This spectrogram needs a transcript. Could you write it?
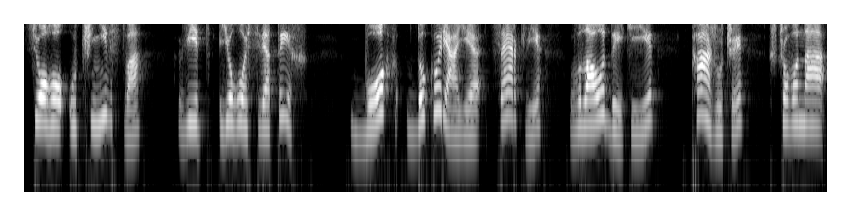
цього учнівства від Його святих, Бог докоряє церкві в Лаодикії, кажучи, що вона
